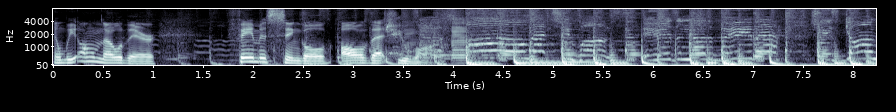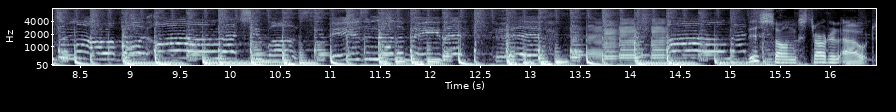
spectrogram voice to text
and we all know their famous single, All That She Wants. All that she wants is another baby. She's gone tomorrow, boy. All that she wants is another baby. Yeah. All that This song started out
